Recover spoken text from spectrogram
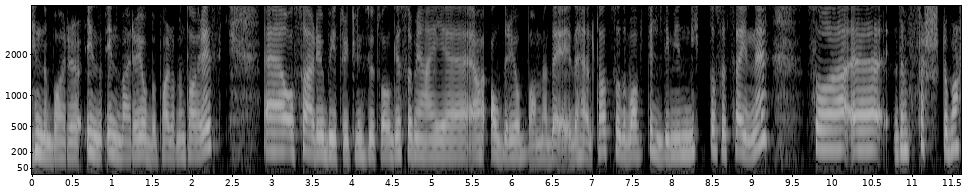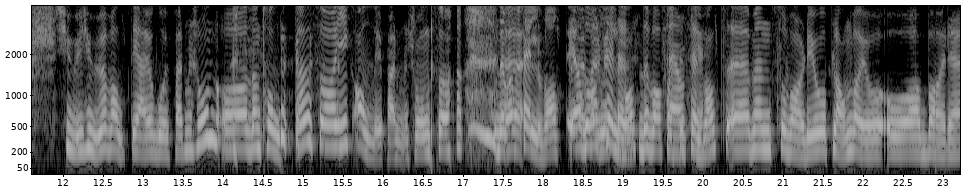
innebærer, innebærer å jobbe parlamentarisk. Eh, og så er det jo byutviklingsutvalget som jeg, jeg har aldri jobba med det i det hele tatt. Så det var veldig mye nytt å sette seg inn i. Så eh, den 1. mars 2020 valgte jeg å gå i permisjon, og den 12. så gikk alle i permisjon. Så, det var selvvalgt? Eh, ja, det var selvvalgt. Det var faktisk ja, okay. selvvalgt. Eh, men så var det jo Planen var jo å bare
